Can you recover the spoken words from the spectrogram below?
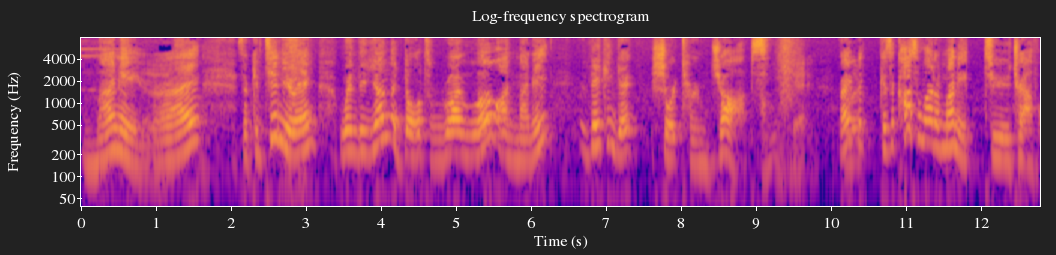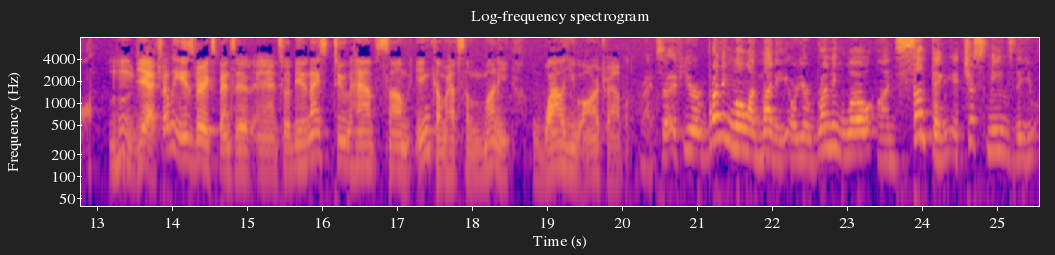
money, right? So, continuing, when the young adults run low on money, they can get short term jobs, Okay. right? Because it costs a lot of money to travel. Mm -hmm. Yeah, traveling is very expensive, and so it'd be nice to have some income or have some money while you are traveling. Right. So if you're running low on money or you're running low on something, it just means that you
